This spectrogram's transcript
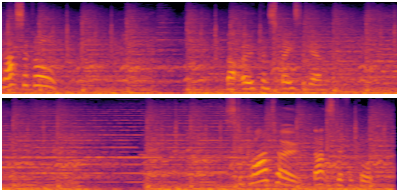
Classical! That open space again. Staccato! That's difficult.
